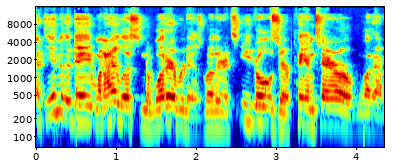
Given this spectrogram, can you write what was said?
at the end of the day, when I listen to whatever it is, whether it's Eagles or Pantera or whatever,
